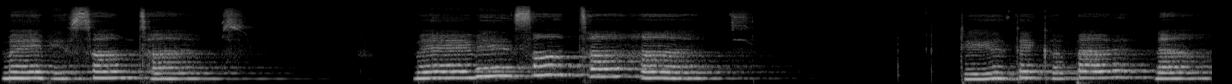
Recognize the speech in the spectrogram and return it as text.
Maybe sometimes. Maybe sometimes. Do you think about it now?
